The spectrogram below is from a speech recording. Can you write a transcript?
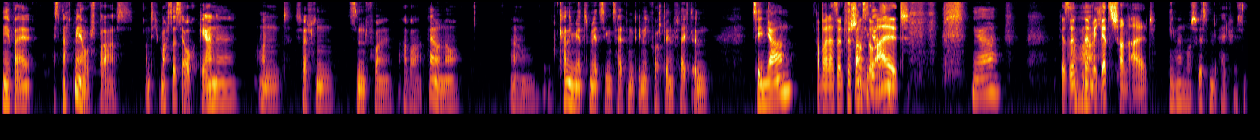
Nee, weil es macht mir auch Spaß. Und ich mache das ja auch gerne und es wäre schon sinnvoll. Aber I don't know. Ähm, Kann ich mir zum jetzigen Zeitpunkt eh nicht vorstellen. Vielleicht in zehn Jahren? aber da sind wir schon 20 so Jahren? alt. Ja. Wir sind Aber- nämlich jetzt schon alt. Niemand muss wissen, wie alt wir sind.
